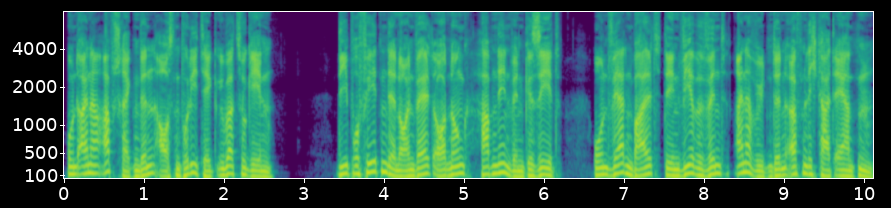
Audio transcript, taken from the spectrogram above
und einer abschreckenden Außenpolitik überzugehen. Die Propheten der neuen Weltordnung haben den Wind gesät und werden bald den Wirbelwind einer wütenden Öffentlichkeit ernten,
